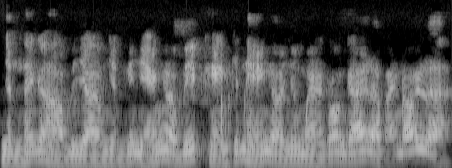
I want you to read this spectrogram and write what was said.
Nhìn thấy cái hộp bây giờ nhìn cái nhãn là biết hàng chính hãng rồi nhưng mà có một cái là bạn nói là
